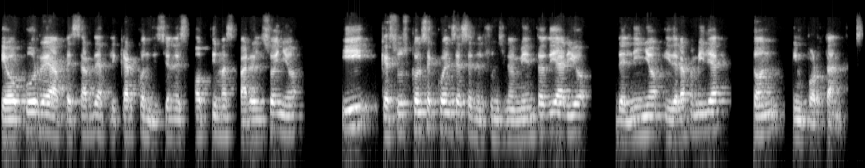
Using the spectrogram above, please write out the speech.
que ocurre a pesar de aplicar condiciones óptimas para el sueño y que sus consecuencias en el funcionamiento diario del niño y de la familia son importantes.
